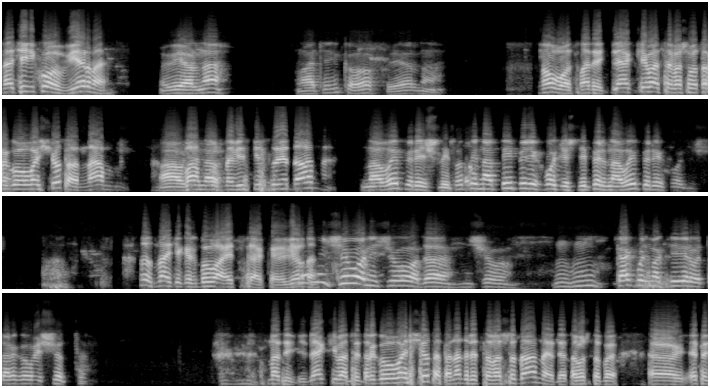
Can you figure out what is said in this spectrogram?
На Тинькофф, верно? Верно. На Тинькофф, верно. Ну вот, смотри, для активации вашего торгового счета нам А, вам на, нужно ввести свои данные. на вы перешли. То ты на ты переходишь, теперь на вы переходишь. Ну, знаете, как бывает всякое, верно? Ну, ничего, ничего, да, ничего. Мгм. Как будем активировать торговый счет-то? Смотрите, для активации торгового счета понадобятся ваши данные для того, чтобы э, это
